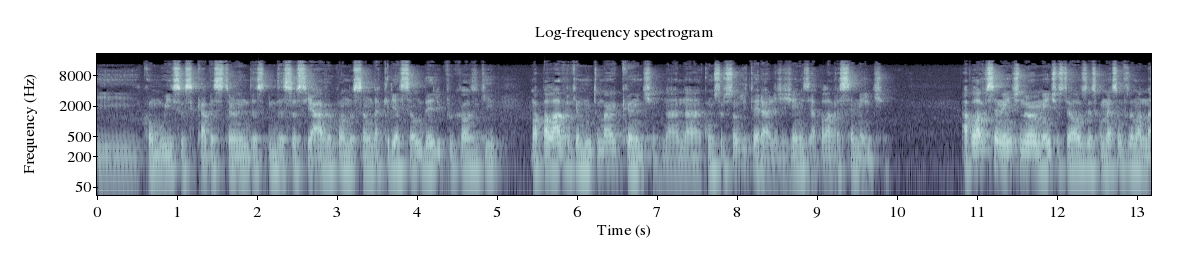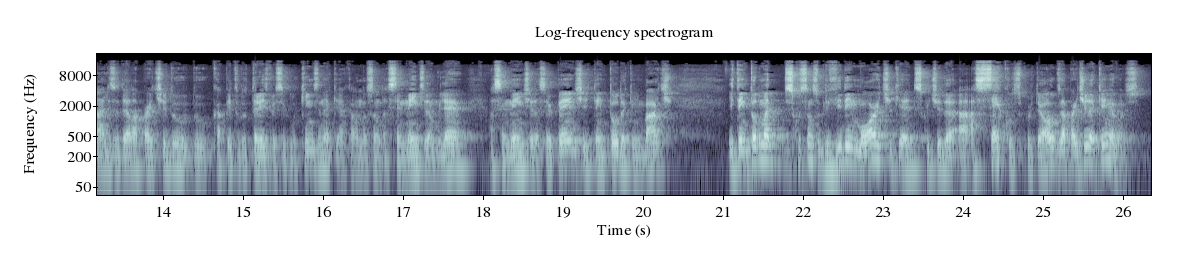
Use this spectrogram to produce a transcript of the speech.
e como isso acaba se tornando indissociável com a noção da criação dele por causa que uma palavra que é muito marcante na, na construção literária de Gênesis é a palavra semente. A palavra semente, normalmente os teólogos eles começam a fazer uma análise dela a partir do, do capítulo 3, versículo 15, né, que é aquela noção da semente da mulher, a semente da serpente, e tem todo aquele embate. E tem toda uma discussão sobre vida e morte que é discutida há, há séculos por teólogos a partir daquele negócio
